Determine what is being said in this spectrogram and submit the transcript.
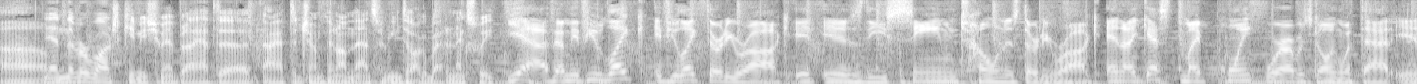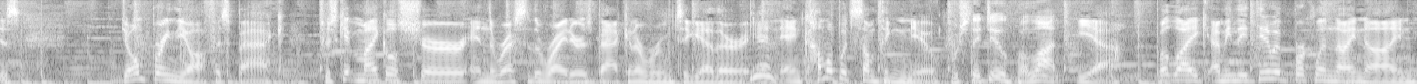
Um, yeah, never watched Kimmy Schmidt, but I have to I have to jump in on that so we can talk about it next week. Yeah, I mean, if you like if you like Thirty Rock, it is the same tone as Thirty Rock, and I guess my point where I was going with that is, don't bring The Office back. Just get Michael Schur and the rest of the writers back in a room together and, and come up with something new. Which they do a lot. Yeah, but like I mean, they did it with Brooklyn Nine Nine,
